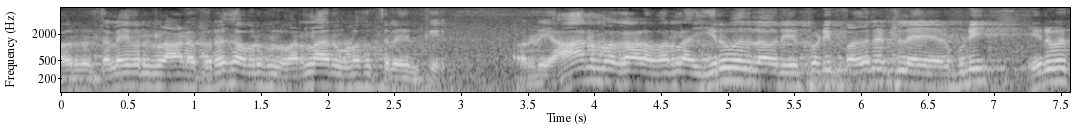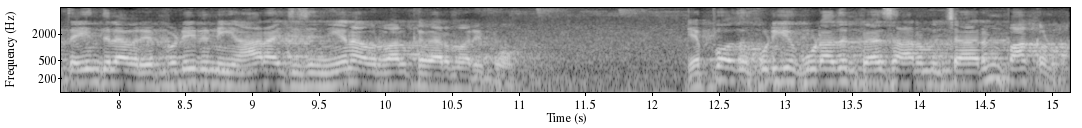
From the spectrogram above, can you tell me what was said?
அவர்கள் தலைவர்கள் ஆன பிறகு அவர்கள் வரலாறு உலகத்தில் இருக்குது அவருடைய ஆரம்ப கால வரலாறு இருபதில் அவர் எப்படி பதினெட்டில் எப்படி இருபத்தைந்தில் அவர் எப்படின்னு நீங்கள் ஆராய்ச்சி செஞ்சீங்கன்னா அவர் வாழ்க்கை வேறு மாதிரி போகும். எப்போ அதை குடிக்கக்கூடாதுன்னு பேச ஆரம்பிச்சாருன்னு பார்க்கணும்.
